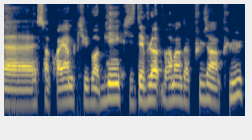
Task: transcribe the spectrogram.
Euh, c'est un programme qui va bien, qui se développe vraiment de plus en plus.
